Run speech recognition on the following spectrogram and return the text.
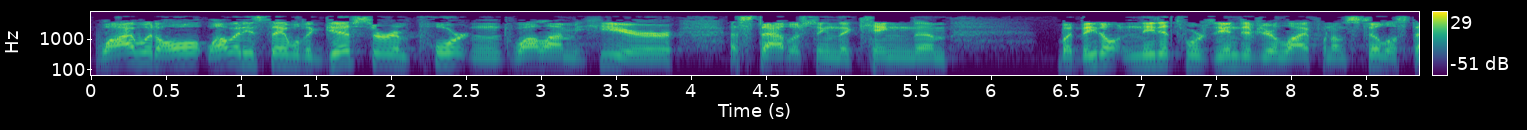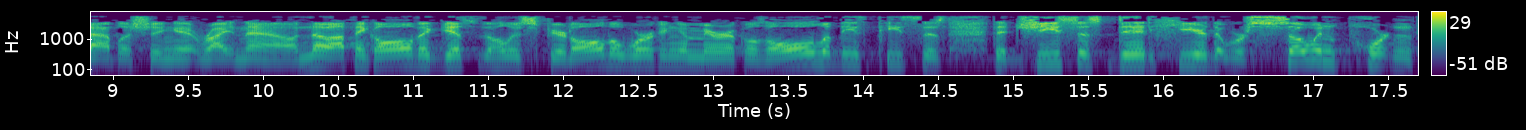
Why would all, why would he say, well, the gifts are important while I'm here establishing the kingdom? But they don't need it towards the end of your life when I'm still establishing it right now. No, I think all the gifts of the Holy Spirit, all the working of miracles, all of these pieces that Jesus did here that were so important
